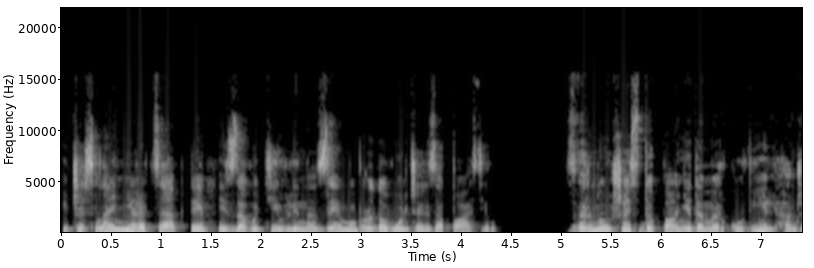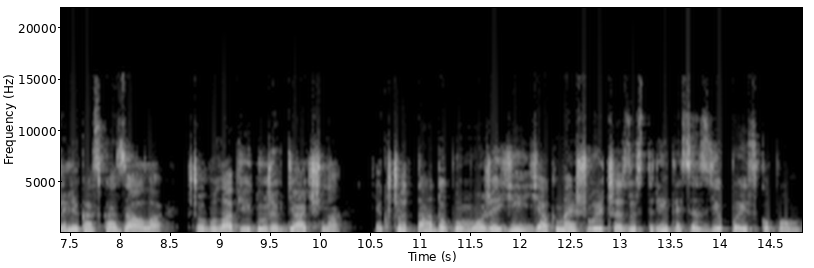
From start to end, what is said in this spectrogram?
і численні рецепти із заготівлі на зиму продовольчих запасів. Звернувшись до пані Демеркувіль, Анжеліка сказала, що була б їй дуже вдячна, якщо та допоможе їй якнайшвидше зустрітися з єпископом.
